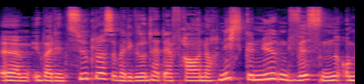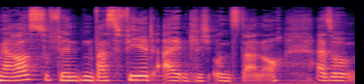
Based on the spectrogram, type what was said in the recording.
ähm, über den Zyklus, über die Gesundheit der Frau noch nicht genügend wissen, um herauszufinden, was fehlt eigentlich uns da noch. Also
